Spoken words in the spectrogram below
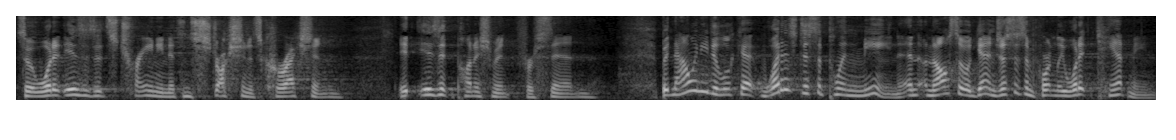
So, what it is, is it's training, it's instruction, it's correction. It isn't punishment for sin. But now we need to look at what does discipline mean? And, and also, again, just as importantly, what it can't mean.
